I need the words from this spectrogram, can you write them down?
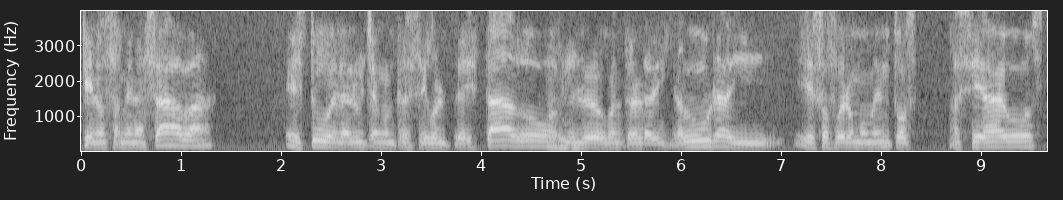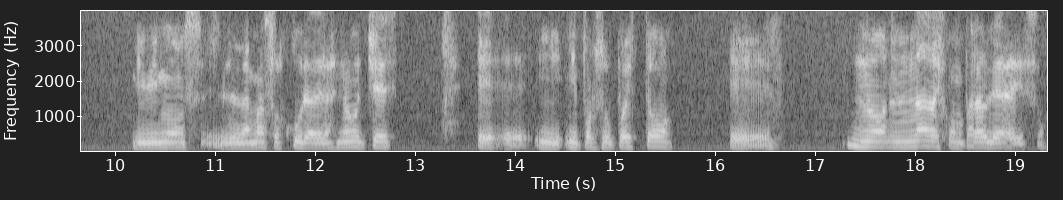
que nos amenazaba, estuve en la lucha contra ese golpe de Estado uh -huh. y luego contra la dictadura y esos fueron momentos asiagos, vivimos la más oscura de las noches eh, y, y, por supuesto eh, no nada es comparable a eso.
